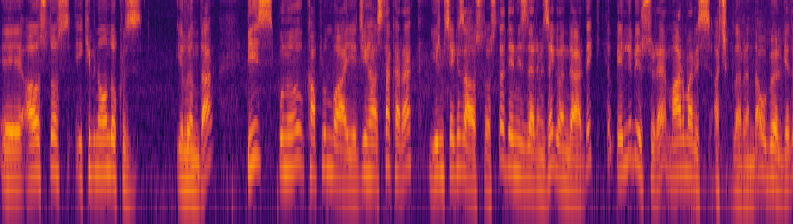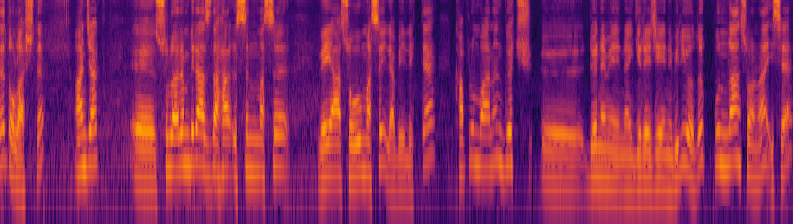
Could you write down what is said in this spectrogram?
e, Ağustos 2019 yılında biz bunu kaplumbağayı cihaz takarak 28 Ağustos'ta denizlerimize gönderdik. Belli bir süre Marmaris açıklarında o bölgede dolaştı. Ancak e, suların biraz daha ısınması veya soğumasıyla birlikte kaplumbağanın göç e, dönemine gireceğini biliyorduk. Bundan sonra ise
